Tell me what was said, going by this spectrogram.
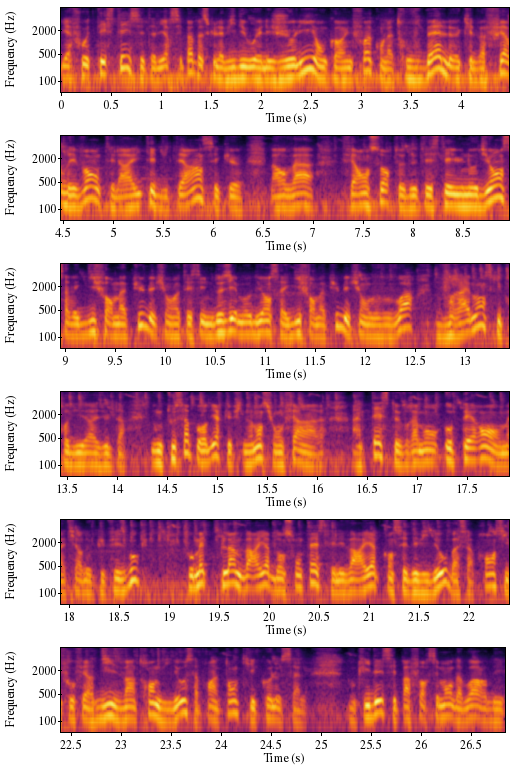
il faut tester, c'est-à-dire c'est pas parce que la vidéo elle est jolie, encore une fois, qu'on la trouve belle, qu'elle va faire des ventes. Et la réalité du terrain, c'est que bah, on va faire en sorte de tester une audience avec 10 formats pub, et puis on va tester une deuxième audience avec 10 formats pub, et puis on veut voir vraiment ce qui produit des résultats. Donc tout ça pour dire que finalement, si on veut faire un, test vraiment opérant en matière de pub Facebook, il faut mettre plein de variables dans son test. Et les variables, quand c'est des vidéos, bah, ça prend, s'il faut faire 10, 20, 30 vidéos, ça prend un temps qui est colossal. Donc l'idée, c'est pas forcément d'avoir des,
